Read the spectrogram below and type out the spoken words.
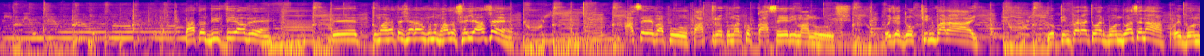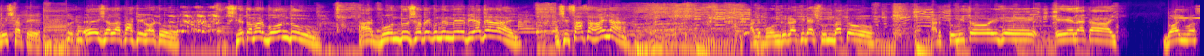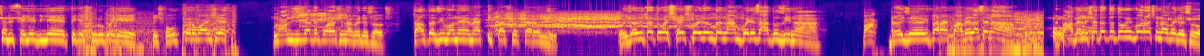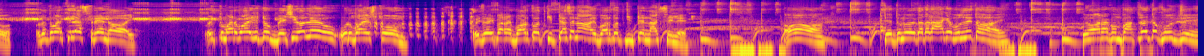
তা তো দিতেই হবে। তোমার হাতে সেরকম কোনো ভালো ছেলে আছে? আছে বাপু পাত্র তোমার খুব কাছেরই মানুষ। ওই যে দক্ষিণ পাড়ায় দক্ষিণ পাড়ায় তোমার বন্ধু আছে না? ওই বন্ধুর সাথে। এই শালা পাখি ঘটক সে তো আমার বন্ধু। আর বন্ধুর সাথে কোনদিন মেয়ে বিয়া দেয়? আর সে চাচা হয় না? আগে বন্ধুরা কিটা শুনবা তো। আর তুমি তো এই যে এই এলাকায় দশ বছরের ছেলে বিলে থেকে শুরু করে সত্তর বয়সে মানুষের সাথে পড়াশোনা করেছ তাও তো জীবনে ম্যাট্রিক পাস করতে পারোনি। ওই জন্যই তো তোমার শেষ পর্যন্ত নাম পড়েছে আদুজি না। আর ওই যে ওই পাড়ায় পাবেল আছে না পাবেলের সাথে তো তুমি পড়াশোনা করেছ ও তো তোমার ক্লাস ফ্রেন্ড হয়। ওই তোমার বয়স একটু বেশি হলেও ওর বয়স কম। ওই যে ওই পাড়ায় বরকত গিফট আছে না ওই বরকত গিফটের নাচ ছেলে। ও তে তুমি ওই কথাটা আগে বললেই তো হয়। তুই ওরকম পাত্রই তো খুঁজছি।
